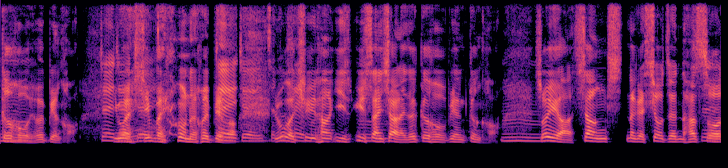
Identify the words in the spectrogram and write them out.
歌喉也会变好。对，因为新北功能会变好。对对。如果去一趟玉玉山下来的歌喉变更好。嗯。所以啊，像那个秀珍她说，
